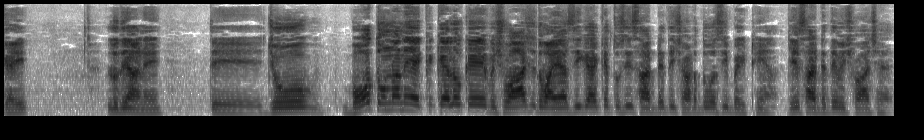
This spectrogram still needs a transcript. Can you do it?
ਗਏ ਲੁਧਿਆਣੇ ਤੇ ਜੋ ਬਹੁਤ ਉਹਨਾਂ ਨੇ ਇੱਕ ਕਹਿ ਲੋ ਕਿ ਵਿਸ਼ਵਾਸ ਦਿਵਾਇਆ ਸੀਗਾ ਕਿ ਤੁਸੀਂ ਸਾਡੇ ਤੇ ਛੱਡ ਦਿਓ, ਅਸੀਂ ਬੈਠੇ ਆ ਜੇ ਸਾਡੇ ਤੇ ਵਿਸ਼ਵਾਸ ਹੈ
